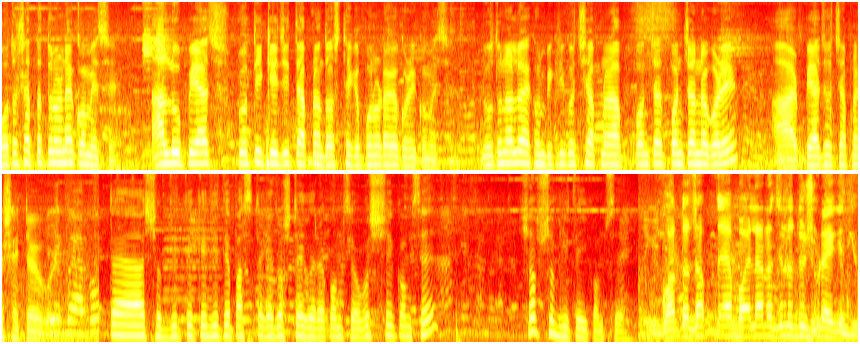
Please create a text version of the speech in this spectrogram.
গত সপ্তাহের তুলনায় কমেছে। আলু পেঁয়াজ প্রতি কেজিতে আপনার দশ থেকে পনেরো টাকা করে কমেছে। নতুন আলু এখন বিক্রি করছে আপনারা পঞ্চাশ পঞ্চান্ন করে আর পেঁয়াজ হচ্ছে আপনার ষাট টাকা করে। একটা সবজিতে কেজিতে পাঁচ টাকা দশ টাকা করে কমছে অবশ্যই কমছে। সব সবজিতেই কমছে। গত সপ্তাহে ব্রয়লার ছিল দুশো টাকা কেজি।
